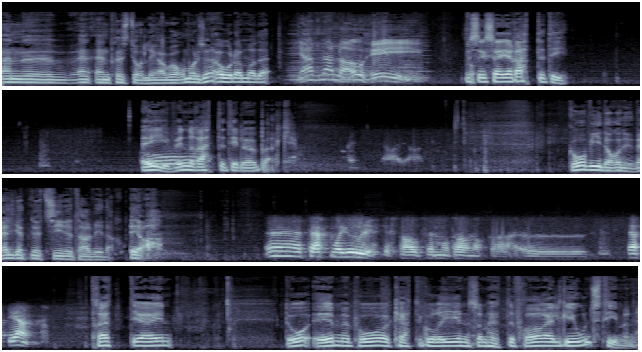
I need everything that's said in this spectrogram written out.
en, en, en tristjodling av gårde, må det ikke? Jo, da må det. Hvis jeg sier Ratteti. Eivind Ratteti Løberg. Gå videre, du. Velg et nytt sidetall, Vidar. Ja. Eh, Trekk må ulykkestall, så jeg må ta noe. eh, 31. 31. Da er vi på kategorien som heter Fra religionstimen.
